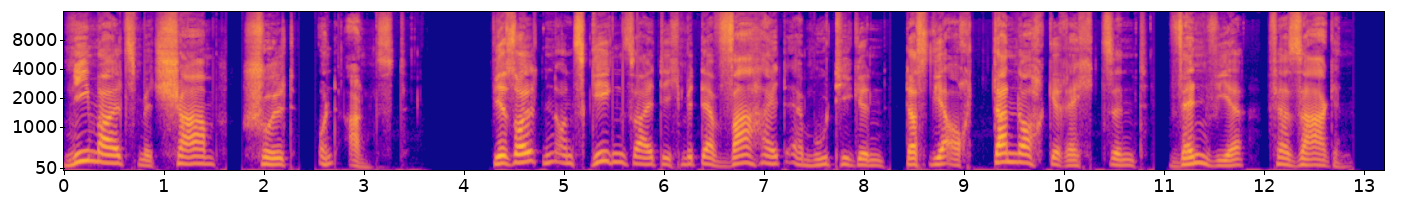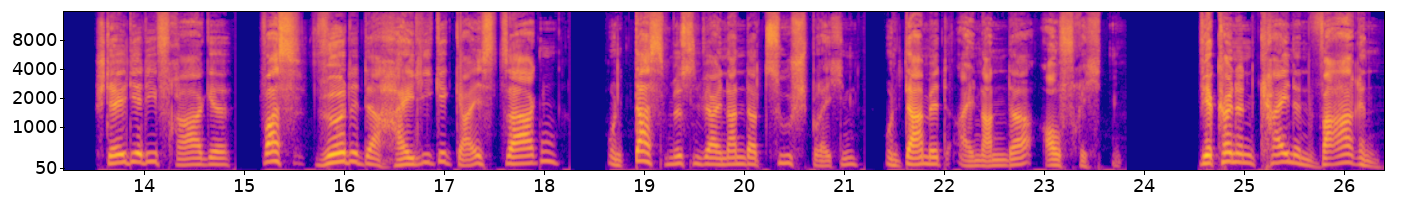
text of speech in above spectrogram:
niemals mit Scham, Schuld und Angst. Wir sollten uns gegenseitig mit der Wahrheit ermutigen, dass wir auch dann noch gerecht sind, wenn wir versagen. Stell dir die Frage, was würde der Heilige Geist sagen? Und das müssen wir einander zusprechen und damit einander aufrichten. Wir können keinen wahren,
